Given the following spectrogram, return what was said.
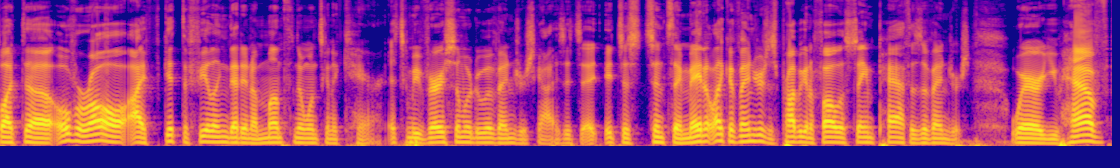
But uh, overall, I get the feeling that in a month, no one's going to care. It's going to be very similar to Avengers, guys. It's it, it just since they made it like Avengers, it's probably going to follow the same path as Avengers, where you have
